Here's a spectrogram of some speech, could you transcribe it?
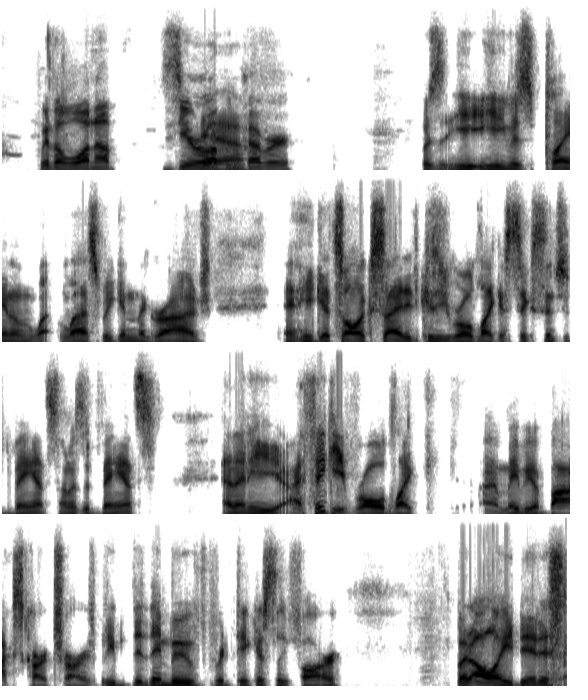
with a one up, zero up Yeah. and cover. Was he? He was playing on last week in the garage, and he gets all excited because he rolled like a six inch advance on his advance, and then he, I think he rolled like uh, maybe a boxcar charge, but he, they moved ridiculously far. But all he did is,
